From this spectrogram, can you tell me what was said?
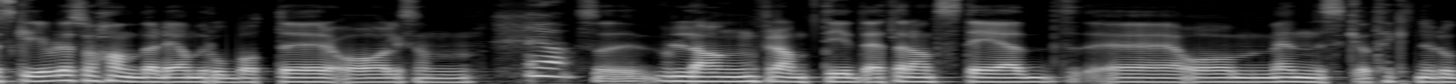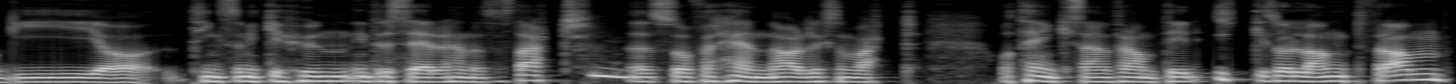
beskriver det, så handler det om roboter og liksom Ja. så lang framtid et eller annet sted, eh, og menneske og teknologi og ting som ikke hun interesserer henne så sterkt. Mm. Eh, Så for henne har det liksom vært å tenke seg en framtid ikke så langt fram,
